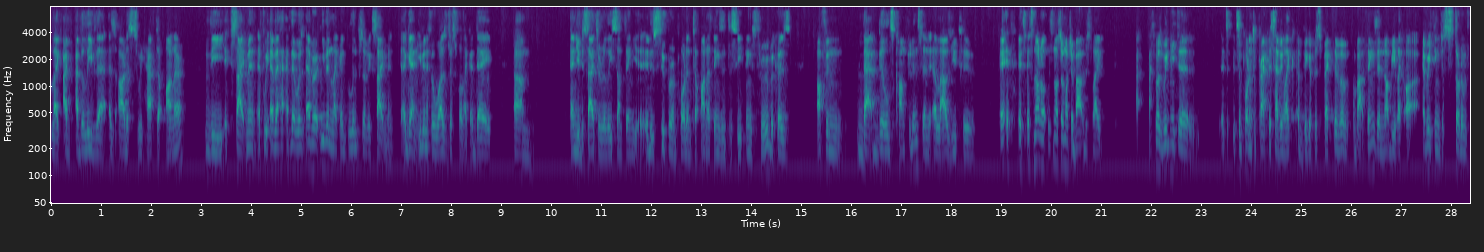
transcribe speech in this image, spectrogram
like I, I believe that as artists we have to honor the excitement. If we ever ha- if there was ever even like a glimpse of excitement, again, even if it was just for like a day, um, and you decide to release something, it is super important to honor things and to see things through because often that builds confidence and it allows you to. It, it's it's not it's not so much about just like I, suppose we need to. It's it's important to practice having like a bigger perspective of, about things and not be like oh, everything just sort of.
